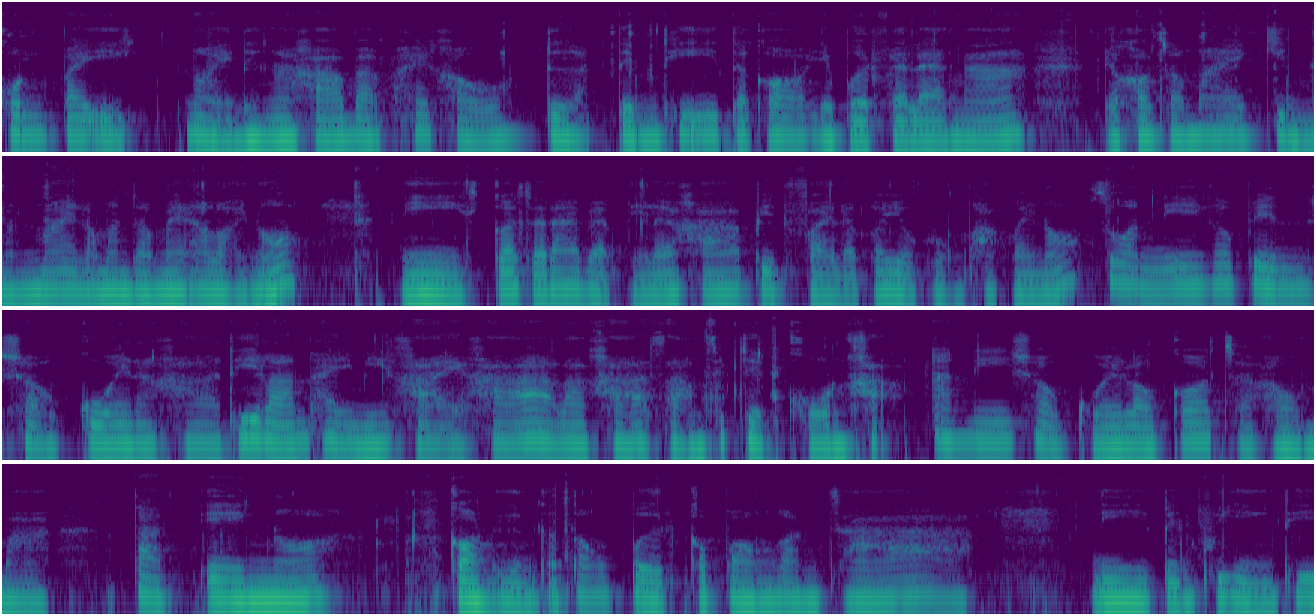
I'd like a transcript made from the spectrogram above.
คนไปอีกหน่อยนึงนะคะ แบบให้เขาเดือดเต็มที่ แต่ก็อย่าเปิดไฟแรงนะ เดี๋ยวเขาจะไหม้กลิ่นมันไหม้แล้วมันจะไม่อร่อยเนาะนี่ก็จะได้แบบนี้เลยค่ะ ปิดไฟแล้วก็ยกลงพักไว้เนาะส่วนนี้ก็เป็นเฉาก๊วยนะคะ ที่ร้านไทยมีขายค่ะ ราคา 37 โคนค่ะ อันนี้เฉาก๊วยเราก็จะเอามาตัดเองเนาะก่อนอื่นก็ต้องเปิดกระป๋องก่อนจ้า นี่เป็นผู้หญิงที่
